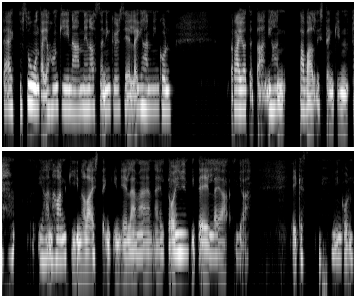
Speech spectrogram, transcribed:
tämä suunta, johon Kiina on menossa, niin kyllä siellä ihan niin kun rajoitetaan ihan tavallistenkin, ihan han kiinalaistenkin elämää näillä toimenpiteillä ja, ja eikä niin kun,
